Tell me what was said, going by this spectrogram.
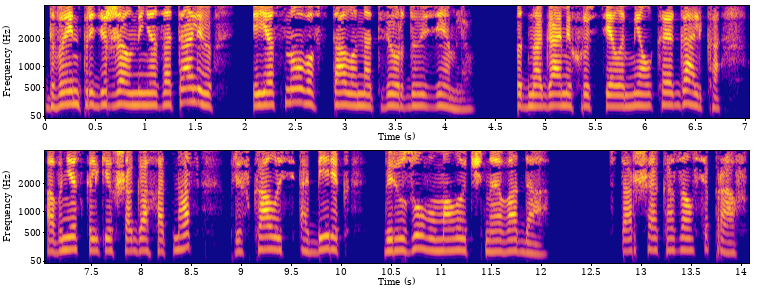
Двейн придержал меня за талию, и я снова встала на твердую землю. Под ногами хрустела мелкая галька, а в нескольких шагах от нас плескалась о берег бирюзово-молочная вода. Старший оказался прав.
